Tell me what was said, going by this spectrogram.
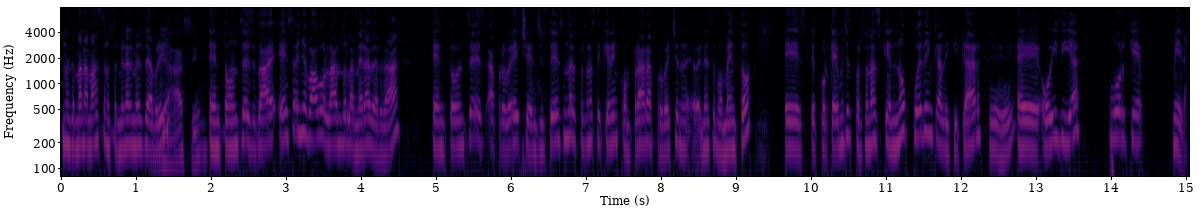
Una semana más, se nos termina el mes de abril. Ya, sí. Entonces, va, ese año va volando, la mera verdad. Entonces, aprovechen. Si ustedes son de las personas que quieren comprar, aprovechen en, en este momento, este, porque hay muchas personas que no pueden calificar eh, hoy día, porque, mira,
